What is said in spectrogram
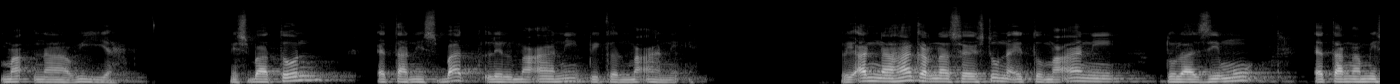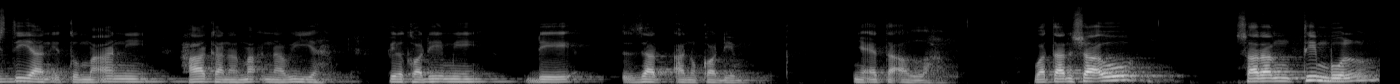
maknawiyah. Nisbatun eta nisbat lil maani pikeun maani. Liannaha karena saestuna itu maani tulazimu eta ngamistian itu maani ha kana maknawiyah. Fil qadimi di zat anu qadim. Nyaeta Allah. watan syau sarang timbul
